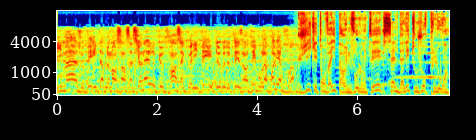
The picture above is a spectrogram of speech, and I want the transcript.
Image véritablement sensationnelle que France Actualité est heureux de présenter pour la première fois. Gic est envahi par une volonté, celle d'aller toujours plus loin.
